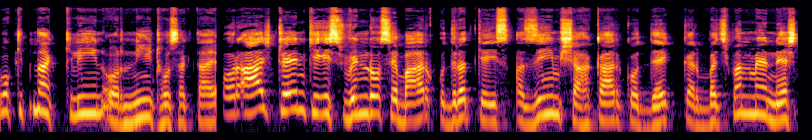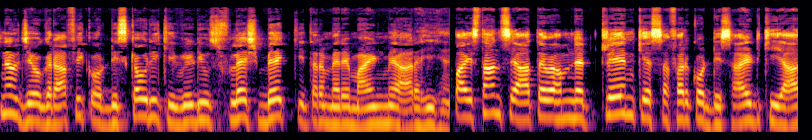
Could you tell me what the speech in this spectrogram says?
वो कितना क्लीन और नीट हो सकता है। और आज ट्रेन की इस विंडो से बाहर कुदरत के इस अजीम शाहकार को देखकर बचपन में नेशनल जियोग्राफिक और डिस्कवरी की वीडियोस फ्लैशबैक की तरह मेरे माइंड में आ रही हैं। पाकिस्तान से आते हुए हमने ट्रेन के सफ़र को डिसाइड किया।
